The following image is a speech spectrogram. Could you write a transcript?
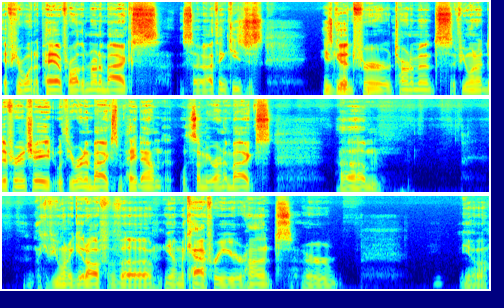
If you're wanting to pay up for all the running backs, so I think he's just he's good for tournaments. If you want to differentiate with your running backs and pay down with some of your running backs, um, like if you want to get off of uh, you know McCaffrey or Hunt or you know,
